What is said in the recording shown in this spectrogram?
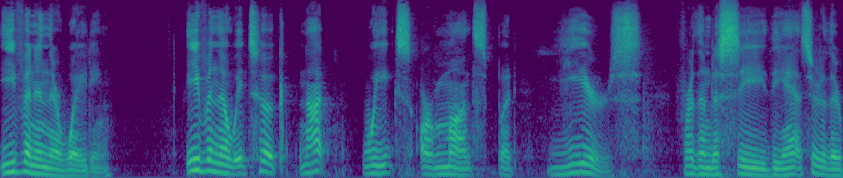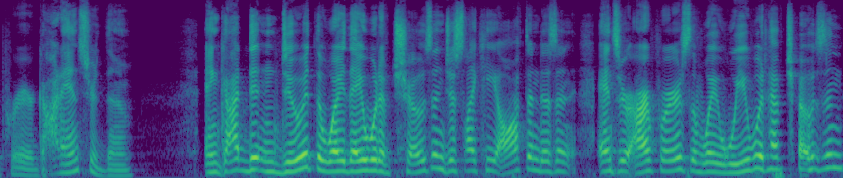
even in their waiting, even though it took not weeks or months, but years for them to see the answer to their prayer. God answered them. And God didn't do it the way they would have chosen, just like He often doesn't answer our prayers the way we would have chosen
